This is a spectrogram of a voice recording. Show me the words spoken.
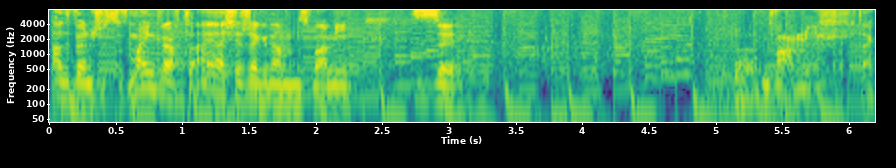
Adventures of Minecraft, a ja się żegnam z wami z wami, tak.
